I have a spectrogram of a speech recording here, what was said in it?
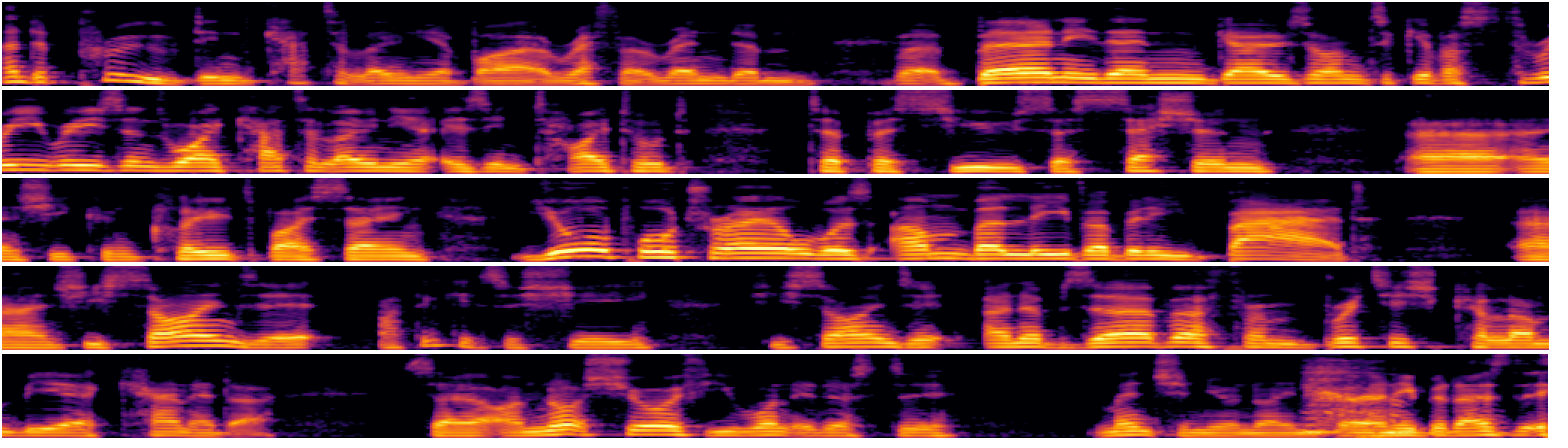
and approved in Catalonia by a referendum. But Bernie then goes on to give us three reasons why Catalonia is entitled to pursue secession. Uh, and she concludes by saying, Your portrayal was unbelievably bad. And she signs it, I think it's a she, she signs it, an observer from British Columbia, Canada. So I'm not sure if you wanted us to mention your name, Bernie, but as the,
